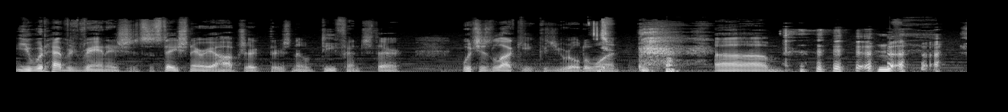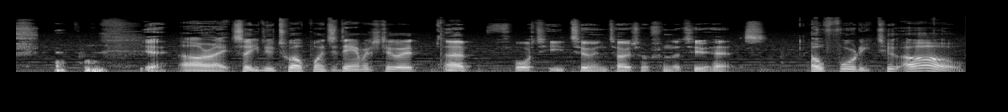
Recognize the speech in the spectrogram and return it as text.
you would have advantage. It's a stationary object. There's no defense there, which is lucky because you rolled a one. um, Yeah. All right. So you do 12 points of damage to it. Uh, 42 in total from the two hits. Oh, 42. Oh,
